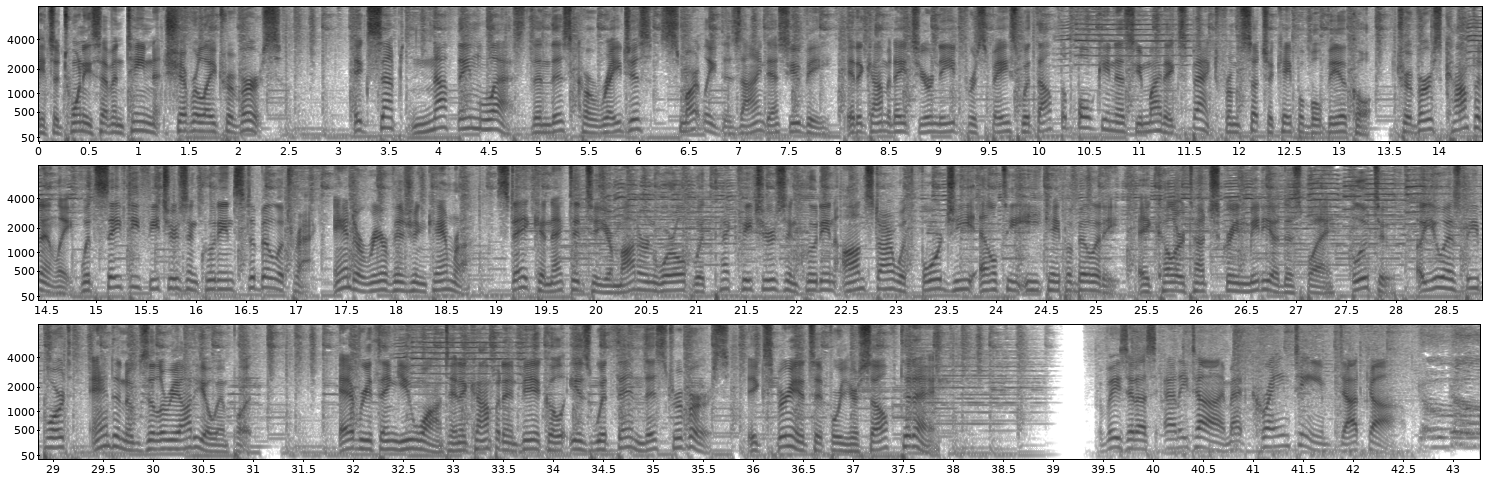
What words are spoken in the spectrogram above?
It's a 2017 Chevrolet Traverse. Accept nothing less than this courageous, smartly designed SUV. It accommodates your need for space without the bulkiness you might expect from such a capable vehicle. Traverse confidently with safety features including StabiliTrak and a rear vision camera. Stay connected to your modern world with tech features including OnStar with 4G LTE capability, a color touchscreen media display, Bluetooth, a USB port, and an auxiliary audio input. Everything you want in a competent vehicle is within this Traverse. Experience it for yourself today. Visit us anytime at crainteam.com. Go, go,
